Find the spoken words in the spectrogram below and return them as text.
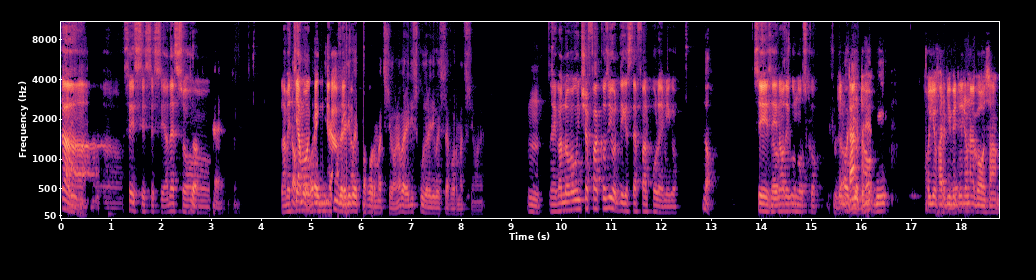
Ah, sì, sì, sì, sì. Adesso Eh, la no, mettiamo io anche in discutere di questa formazione, vorrei discutere di questa formazione. Mm. Eh, quando cominci a fare così vuol dire che stai a fare il polemico. No. Sì, sì, No. no, te conosco. Scusa, Intanto venerdì, voglio farvi vedere una cosa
